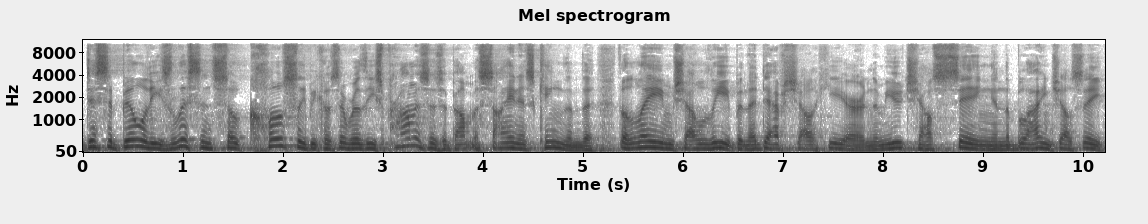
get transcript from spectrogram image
disabilities listened so closely because there were these promises about Messiah and his kingdom. The, the lame shall leap, and the deaf shall hear, and the mute shall sing, and the blind shall see.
